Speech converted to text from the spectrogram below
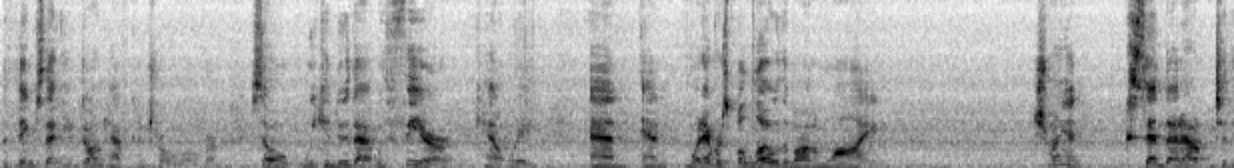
the things that you don't have control over. So we can do that with fear, can't we? And and whatever's below the bottom line, try and send that out into the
